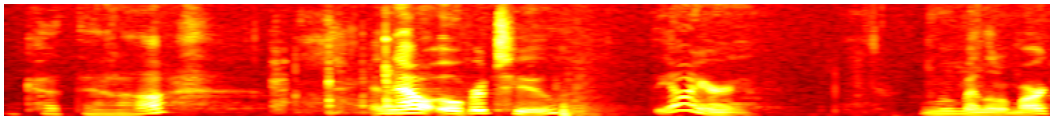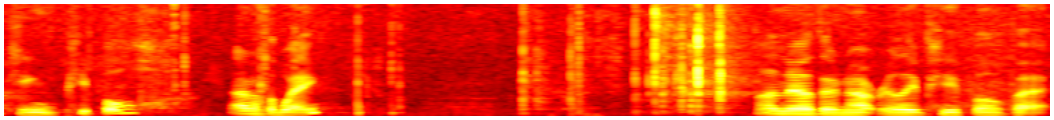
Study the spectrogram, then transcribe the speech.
And cut that off. And now over to the iron. Move my little marking people out of the way. I know they're not really people, but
